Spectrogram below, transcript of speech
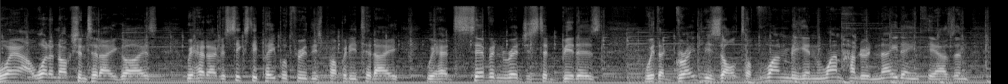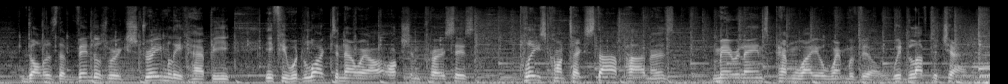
Wow, what an auction today, guys. We had over 60 people through this property today. We had seven registered bidders with a great result of $1,118,000. The vendors were extremely happy. If you would like to know our auction process, please contact Starr Partners, Merrylands, Pemulwuy or Wentworthville. We'd love to chat.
